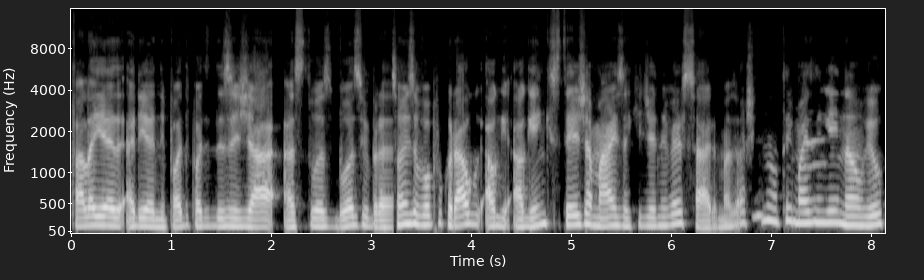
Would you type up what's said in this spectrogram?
Fala aí, Ariane, pode, pode desejar as tuas boas vibrações. Eu vou procurar alguém, alguém que esteja mais aqui de aniversário, mas eu acho que não tem mais ninguém, não, viu?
